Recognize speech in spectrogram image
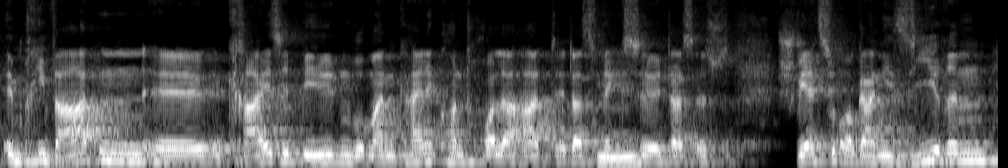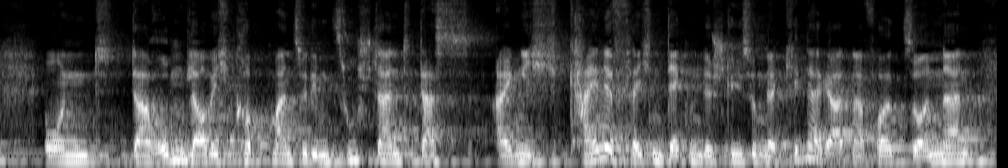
im privaten Kreise bilden, wo man keine Kontrolle hat. Das mhm. wechselt, das ist schwer zu organisieren. Und darum, glaube ich, kommt man zu dem Zustand, dass eigentlich keine flächendeckende Schließung der Kindergärten erfolgt, sondern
